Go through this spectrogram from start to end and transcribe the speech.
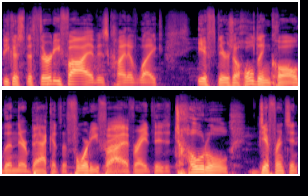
because the 35 is kind of like if there's a holding call, then they're back at the 45, right? There's a total difference in,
